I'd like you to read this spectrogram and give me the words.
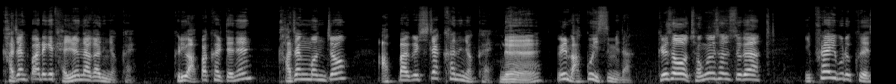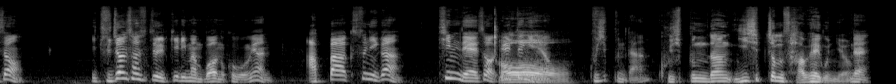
가장 빠르게 달려나가는 역할 그리고 압박할 때는 가장 먼저 압박을 시작하는 역할을 네. 맡고 있습니다. 그래서 정우영 선수가 이 프라이브르크에서 이 주전 선수들끼리만 모아놓고 보면 압박 순위가 팀 내에서 1등이에요. 어, 90분당. 90분당 20.4회군요. 네.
